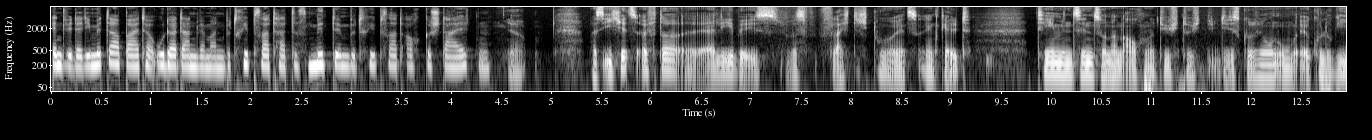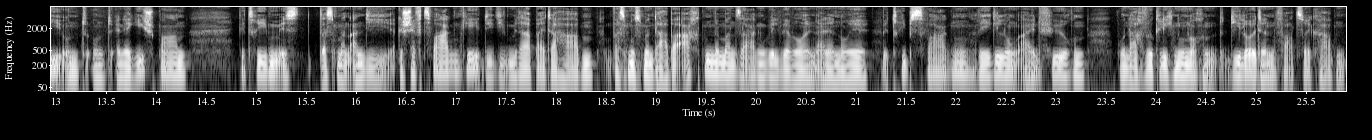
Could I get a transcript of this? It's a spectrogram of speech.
entweder die Mitarbeiter oder dann, wenn man einen Betriebsrat hat, das mit dem Betriebsrat auch gestalten. Ja. Was ich jetzt öfter äh, erlebe, ist, was vielleicht nicht nur jetzt Entgeltthemen sind, sondern auch natürlich durch die Diskussion um Ökologie und, und Energiesparen getrieben ist, dass man an die Geschäftswagen geht, die die Mitarbeiter haben. Was muss man da beachten, wenn man sagen will, wir wollen eine neue Betriebswagenregelung einführen, wonach wirklich nur noch die Leute ein Fahrzeug haben,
